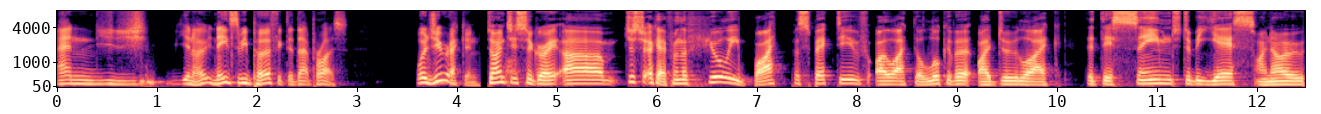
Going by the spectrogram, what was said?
and you, you know, it needs to be perfect at that price. What do you reckon? don't disagree. Um, just okay from the purely bike perspective, I like the look of it. I do like that there seemed to be yes. I know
